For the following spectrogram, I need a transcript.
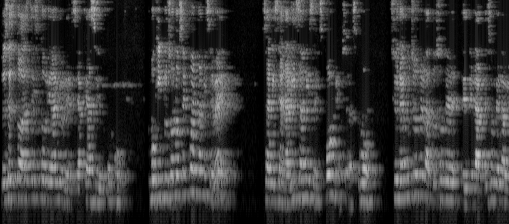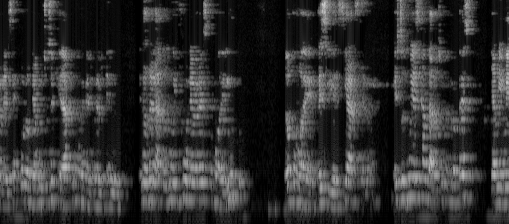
Entonces, toda esta historia de violencia que ha sido como, como que incluso no se cuenta ni se ve, o sea, ni se analiza ni se expone. O sea, es como, si uno hay muchos relatos sobre, desde el arte sobre la violencia en Colombia, mucho se queda como en unos relatos muy fúnebres como de luto, ¿no? como de, de silenciarse. ¿no? Esto es muy escandaloso y muy grotesco, y a mí me,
